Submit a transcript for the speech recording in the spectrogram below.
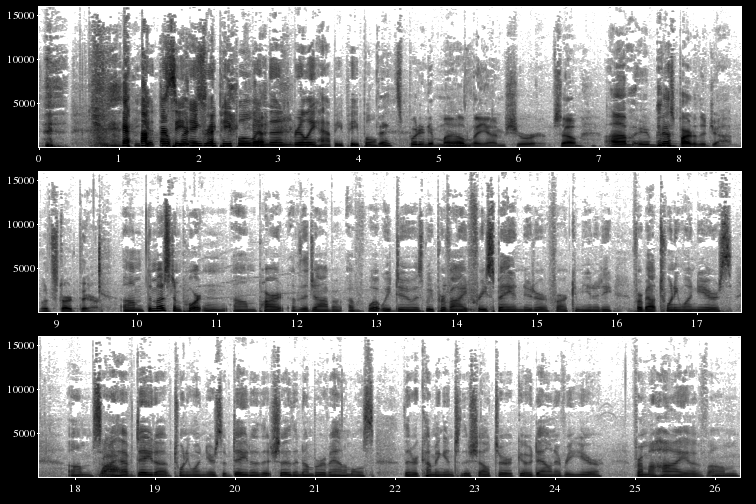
you get to see angry say- people yeah. and then really happy people. That's putting it mildly, I'm sure. So, um, uh, best part of the job. Let's start there. Um, the most important um, part of the job of, of what we do is we provide free spay and neuter for our community for about 21 years. Um, so I have data, 21 years of data that show the number of animals that are coming into the shelter go down every year from a high of um,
